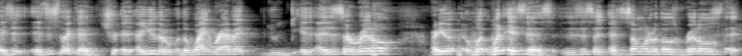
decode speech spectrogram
Is it? Is this like a? Are you the the White Rabbit? Is, is this a riddle? Are you? What, what is this? Is this a, is some one of those riddles that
